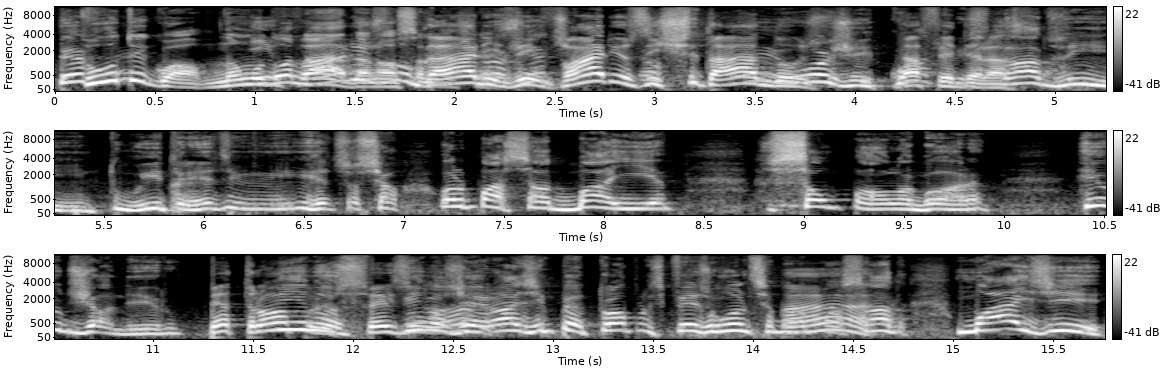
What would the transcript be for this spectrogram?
Perfeito. Tudo igual, não mudou em nada. Em vários lugares, em vários estados hoje, da federação. estados em Twitter, em rede, em rede social. Ano passado, Bahia, São Paulo agora. Rio de Janeiro, Petrópolis Minas, fez um Minas ano. Gerais, em Petrópolis, que fez um ano semana ah. passada. Mais de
